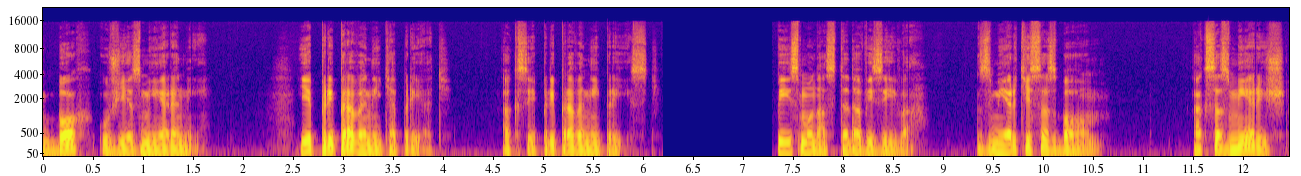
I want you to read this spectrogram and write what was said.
Boh už je zmierený. Je pripravený ťa prijať, ak si pripravený prísť. Písmo nás teda vyzýva. Zmierte sa s Bohom. Ak sa zmieriš,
